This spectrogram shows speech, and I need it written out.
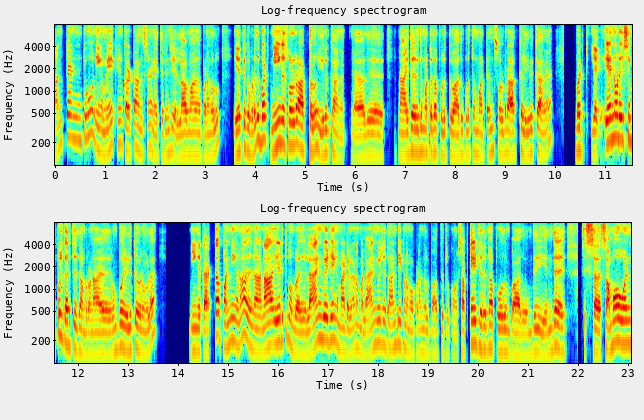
கண்டென்ட்டும் நீங்க மேக்கிங் கரெக்டாக இருந்துச்சுன்னா எனக்கு தெரிஞ்சு எல்லா மா- படங்களும் ஏற்றுக்கப்படுது பட் நீங்க சொல்ற ஆட்களும் இருக்காங்க. அதாவது நான் இது இது மட்டும் தான் புளுத்துவேன் அது புளுத்த மாட்டேன்னு சொல்ற ஆட்கள் இருக்காங்க. பட் என்னுடைய சிம்பிள் கருத்து தான் ப்ரோ நான் ரொம்ப இழுக்க விரும்பல. நீங்க கரெக்டா பண்ணீங்கன்னா அது நான் நான் எடுத்துப்பேன் ப்ரோ அது லாங்குவேஜே எங்க மேட்டர் இல்லை. நம்ம லாங்குவேஜை தாண்டி இப்போ நம்ம படங்கள் பார்த்துட்டு இருக்கோம் சப்டைட்டில் இருந்தா போதும்பா. அது வந்து எந்த ச- சமோவன்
